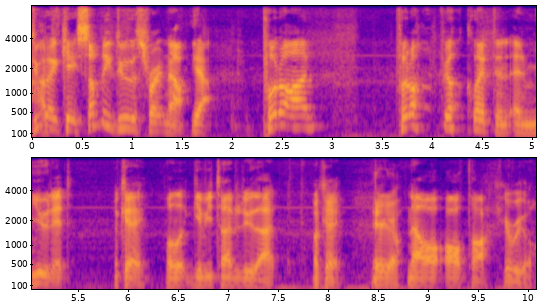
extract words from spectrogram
do, okay. Somebody do this right now. yeah. put on put on Bill Clinton and mute it. Okay, I'll give you time to do that. Okay, There you go. now I'll, I'll talk. Here we go.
